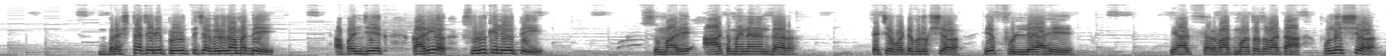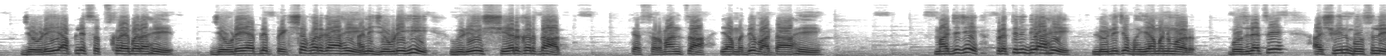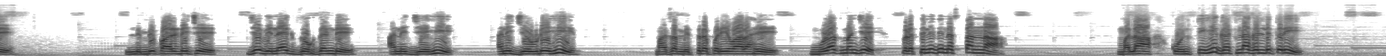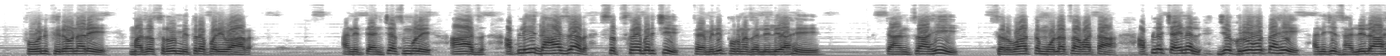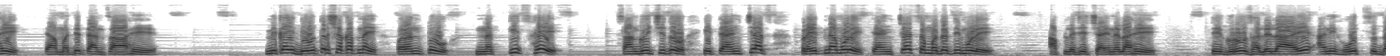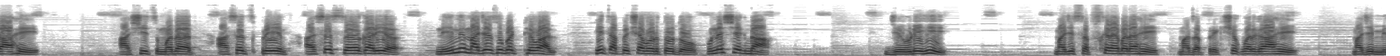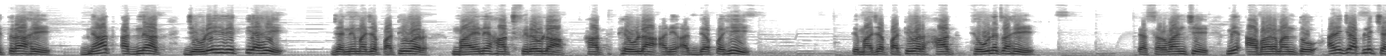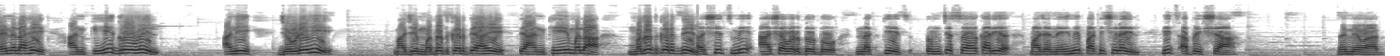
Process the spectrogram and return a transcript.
भ्रष्टाचारी प्रवृत्तीच्या विरोधामध्ये आपण जे एक कार्य सुरू केले होते सुमारे आठ महिन्यानंतर त्याचे वटवृक्ष हे फुलले आहे. यात सर्वात महत्त्वाचा वाटा. पुनश्च जेवढेही आपले सबस्क्रायबर आहे जेवढेही आपले प्रेक्षक वर्ग आहे आणि जेवढेही व्हिडिओ शेअर करतात त्या सर्वांचा यामध्ये वाटा आहे. माझे जे प्रतिनिधी आहे लोणीचे भैया मनवर भोजल्याचे अश्विन भोसले लिंबी पार्टीचे जे विनायक जोगदंडे आणि जेही आणि जेवढेही माझा मित्रपरिवार आहे मुळात म्हणजे प्रतिनिधी नसताना मला कोणतीही घटना घडली तरी फोन फिरवणारे माझा सर्व मित्रपरिवार आणि त्यांच्याचमुळे आज आपली ही दहा हजार सबस्क्रायबरची फॅमिली पूर्ण झालेली आहे. त्यांचाही सर्वात मोलाचा वाटा आपलं चॅनल जे ग्रो होत आहे आणि जे झालेलं आहे त्यामध्ये त्यांचा आहे. मी काही देऊ तर शकत नाही परंतु नक्कीच हे सांगू इच्छितो की त्यांच्याच प्रयत्नामुळे त्यांच्याच मदतीमुळे आपलं जे चॅनल आहे ते ग्रो झालेलं आहे आणि होत सुद्धा आहे. अशीच मदत असंच प्रेम असंच सहकार्य नेहमी माझ्यासोबत ठेवाल हीच अपेक्षा वर्तवतो पुनश्च एकदा जेवढेही माझे सबस्क्रायबर आहे माझा प्रेक्षक वर्ग आहे माझे मित्र आहे ज्ञात अज्ञात जेवढेही व्यक्ती आहे ज्यांनी माझ्या पाठीवर मायेने हात फिरवला हात ठेवला आणि अद्यापही ते माझ्या पाठीवर हात ठेवूनच आहे. त्या सर्वांचे मी आभार मानतो. आणि जे आपले चॅनल आहे आणखीही ग्रो होईल. आणि जेवढेही माझे मदत करते आहे ते आणखीही मला मदत करतील. अशीच मी आशा वर्तवतो. नक्कीच तुमचे सहकार्य माझ्या नेहमी पाठीशी राहील. हीच अपेक्षा. धन्यवाद.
